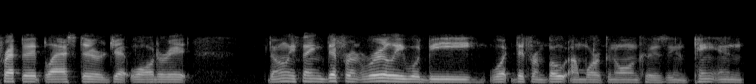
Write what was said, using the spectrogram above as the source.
prep it, blast it, or jet water it. The only thing different really would be what different boat I'm working on because you know, painting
